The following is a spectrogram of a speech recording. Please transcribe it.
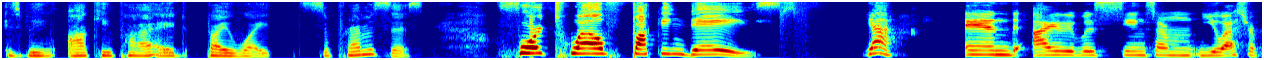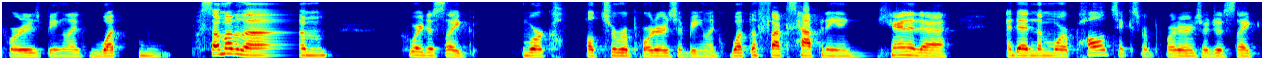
is being occupied by white supremacists for 12 fucking days. Yeah. And I was seeing some US reporters being like, what some of them who are just like more culture reporters are being like, what the fuck's happening in Canada? And then the more politics reporters are just like,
